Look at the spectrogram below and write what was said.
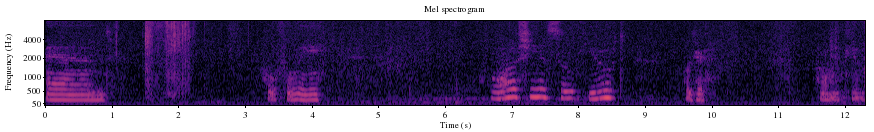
And hopefully Oh, she is so cute. Okay. Um, can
